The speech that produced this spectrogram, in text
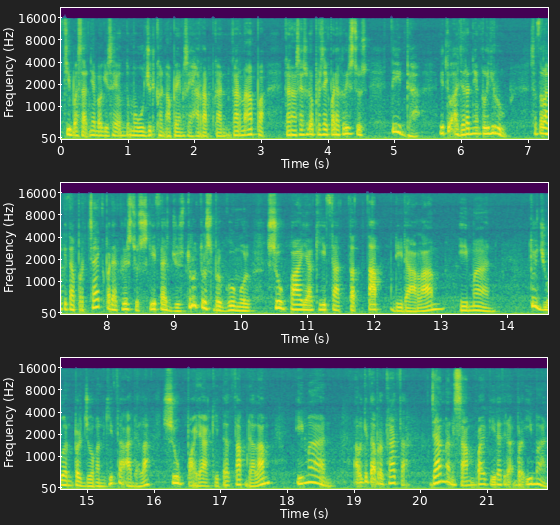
tiba saatnya bagi saya untuk mewujudkan apa yang saya harapkan. Karena apa? Karena saya sudah percaya kepada Kristus. Tidak, itu ajaran yang keliru. Setelah kita percaya kepada Kristus, kita justru terus bergumul supaya kita tetap di dalam iman. Tujuan perjuangan kita adalah supaya kita tetap dalam iman. Alkitab berkata, jangan sampai kita tidak beriman.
